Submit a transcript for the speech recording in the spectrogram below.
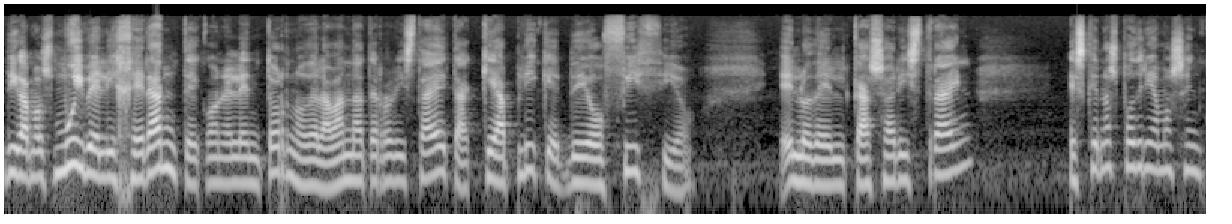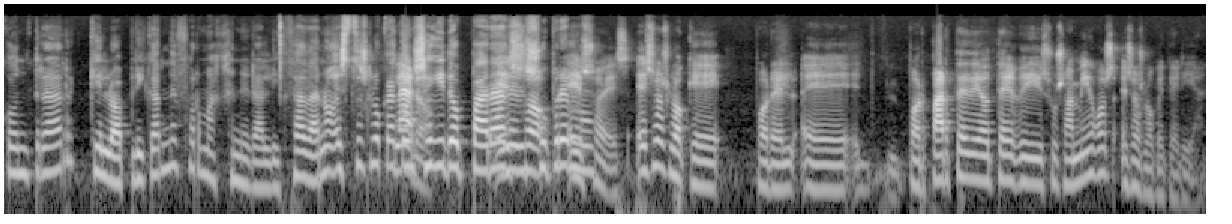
digamos, muy beligerante con el entorno de la banda terrorista ETA, que aplique de oficio eh, lo del caso Aristrain, es que nos podríamos encontrar que lo aplican de forma generalizada, ¿no? Esto es lo que ha conseguido parar el Supremo. Eso es, eso es lo que por, el, eh, por parte de Otegui y sus amigos, eso es lo que querían.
